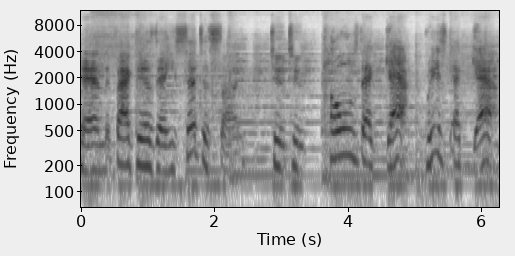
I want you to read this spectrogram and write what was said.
And the fact is that he sent his son to to close that gap, bridge that gap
